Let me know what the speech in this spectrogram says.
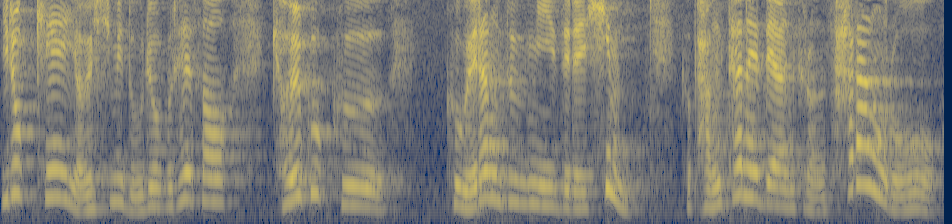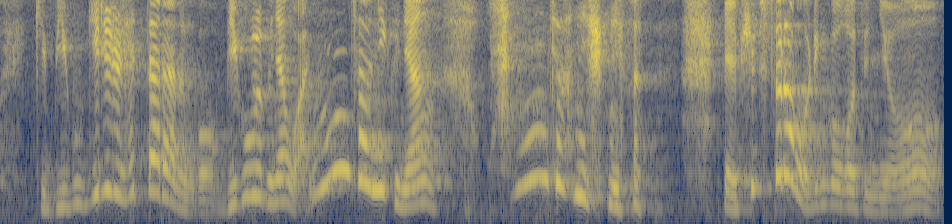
이렇게 열심히 노력을 해서 결국 그, 그 외랑둥이들의 힘, 그 방탄에 대한 그런 사랑으로 이렇게 미국 1위를 했다라는 거. 미국을 그냥 완전히 그냥, 완전히 그냥 예, 휩쓸어 버린 거거든요.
